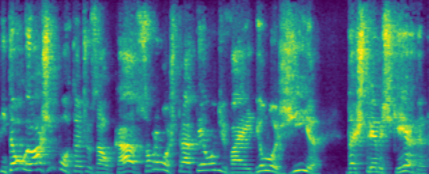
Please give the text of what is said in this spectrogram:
Então, eu acho importante usar o caso só para mostrar até onde vai a ideologia da extrema esquerda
